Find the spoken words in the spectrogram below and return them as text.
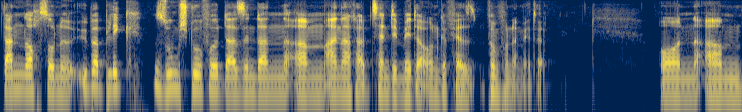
dann noch so eine Überblick-Zoom-Stufe, da sind dann ähm, eineinhalb Zentimeter ungefähr 500 Meter. Und ähm,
